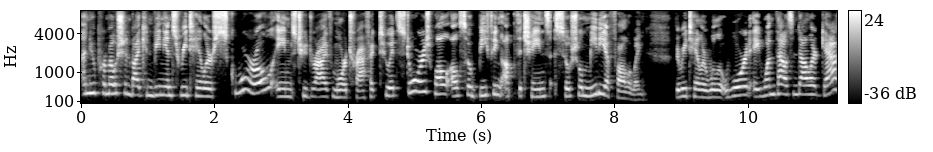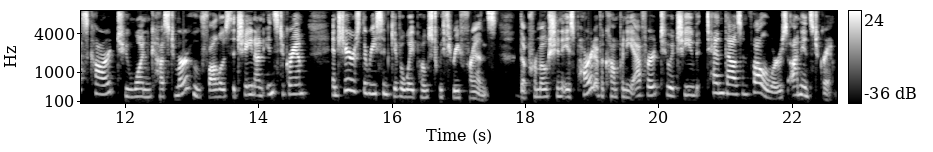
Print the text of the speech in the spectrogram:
A new promotion by convenience retailer Squirrel aims to drive more traffic to its stores while also beefing up the chain's social media following. The retailer will award a $1,000 gas card to one customer who follows the chain on Instagram and shares the recent giveaway post with three friends. The promotion is part of a company effort to achieve 10,000 followers on Instagram.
